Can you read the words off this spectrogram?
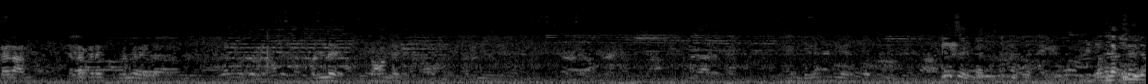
ಬೇಡ. ಎಲ್ಲ ಕಡೆ ಕುದುರೆ ಇದೆ. ಒಳ್ಳೆ ಸ್ಟ್ರಾಂಗ್ ಆಗಿ ಒಂದು ಲಕ್ಷ ಜನ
